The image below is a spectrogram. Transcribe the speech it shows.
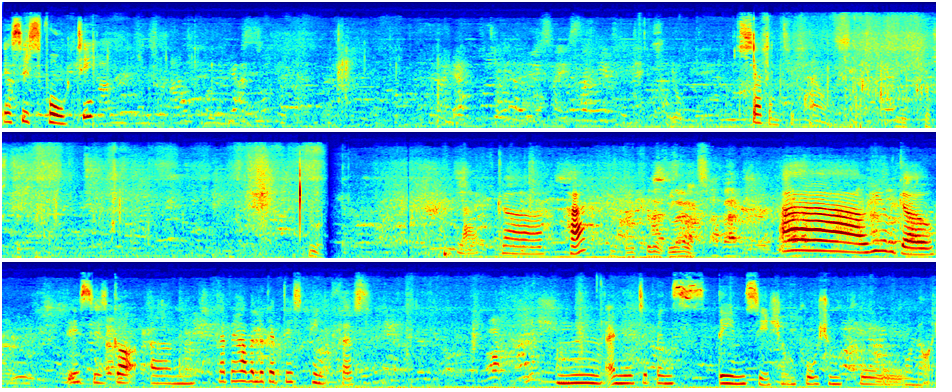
This is 40 70 pounds. Like, uh, huh? Go for the gloves. Ah, here we go. This has got, um, let me have a look at this pink first. อืม อันนี้จะเป็นธีมสีชมพูชมพูหน่อย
